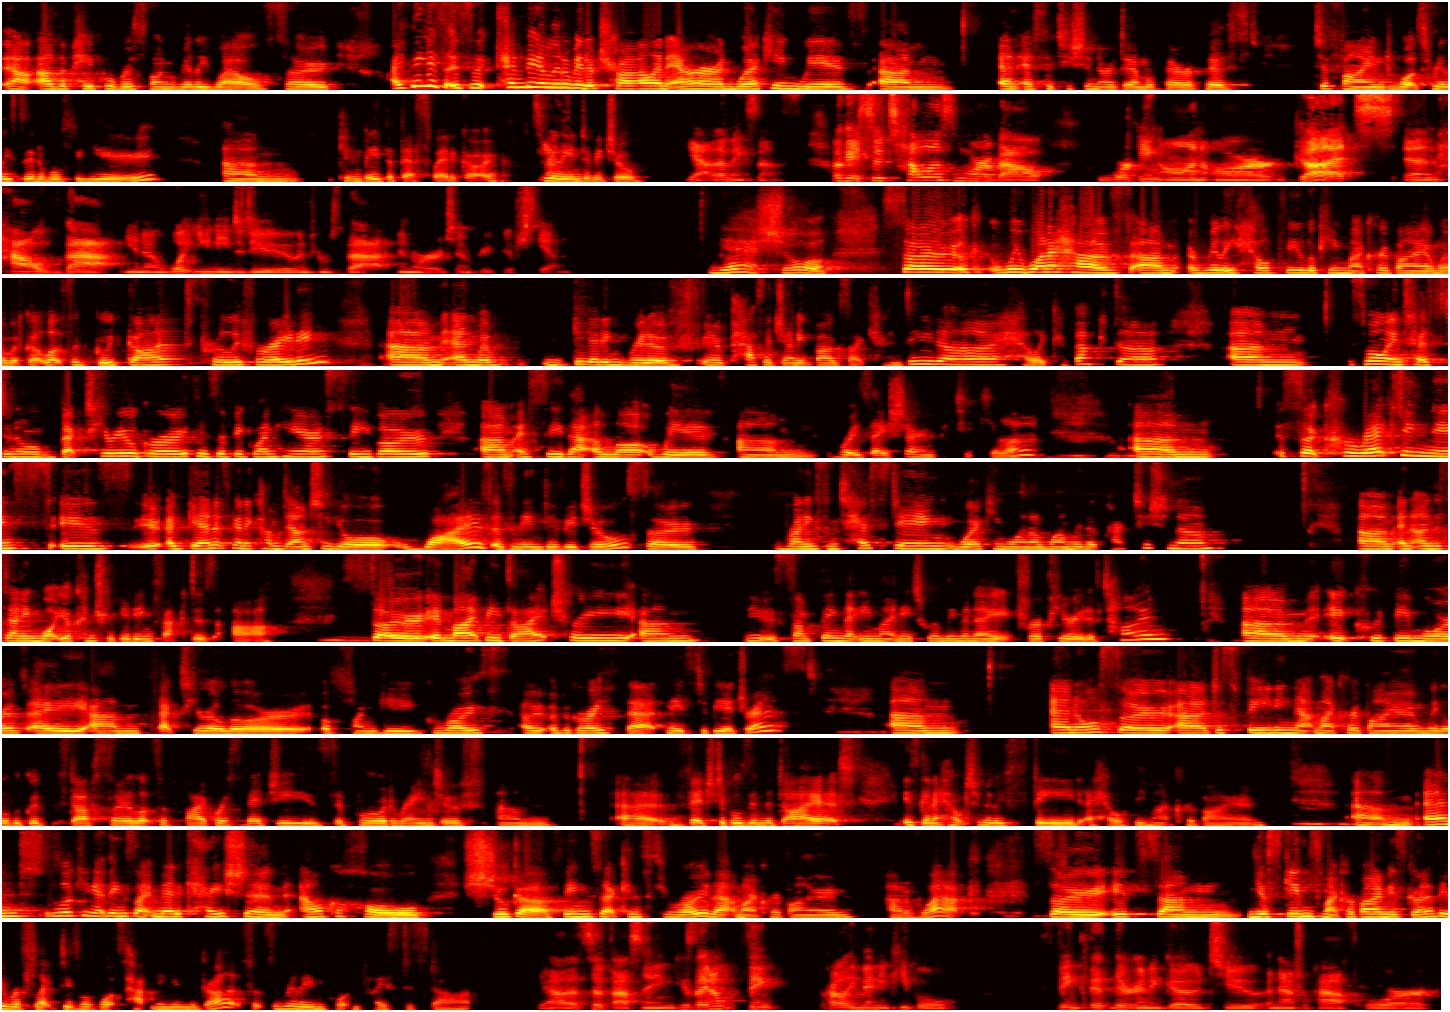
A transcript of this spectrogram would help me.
other people respond really well. So I think it's, it's, it can be a little bit of trial and error and working with um, an esthetician or a dermal therapist to find what's really suitable for you um, can be the best way to go. It's yeah. really individual. Yeah, that makes sense. Okay, so tell us more about working on our guts and how that, you know, what you need to do in terms of that in order to improve your skin. Yeah, sure. So we want to have um, a really healthy looking microbiome where we've got lots of good guys proliferating um, and we're getting rid of you know, pathogenic bugs like Candida, Helicobacter. Um, small intestinal bacterial growth is a big one here, SIBO. Um, I see that a lot with um, rosacea in particular. Mm-hmm. So correcting this is again it's going to come down to your whys as an individual. So running some testing working one-on-one with a practitioner um, and understanding what your contributing factors are. Mm. so it might be dietary um, something that you might need to eliminate for a period of time. Um, it could be more of a um, bacterial or, or fungi growth overgrowth that needs to be addressed um, and also uh, just feeding that microbiome with all the good stuff. So lots of fibrous veggies, a broad range of um, uh, vegetables in the diet is going to help to really feed a healthy microbiome. Mm-hmm. Um, and looking at things like medication, alcohol, sugar, things that can throw that microbiome out of whack. So it's um, your skin's microbiome is going to be reflective of what's happening in the gut. So it's a really important place to start. Yeah, that's so fascinating because I don't think probably many people think that they're going to go to a naturopath or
